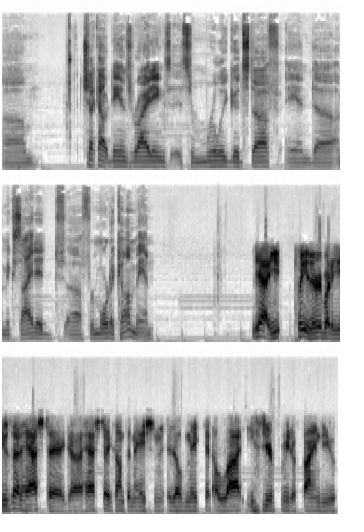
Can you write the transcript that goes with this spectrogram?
Um, check out Dan's writings. It's some really good stuff, and uh, I'm excited uh, for more to come, man. Yeah, you, please, everybody, use that hashtag, uh, hashtag Hunt the Nation. It'll make it a lot easier for me to find you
